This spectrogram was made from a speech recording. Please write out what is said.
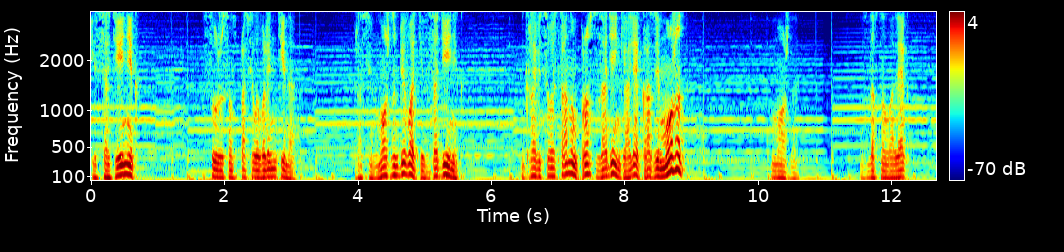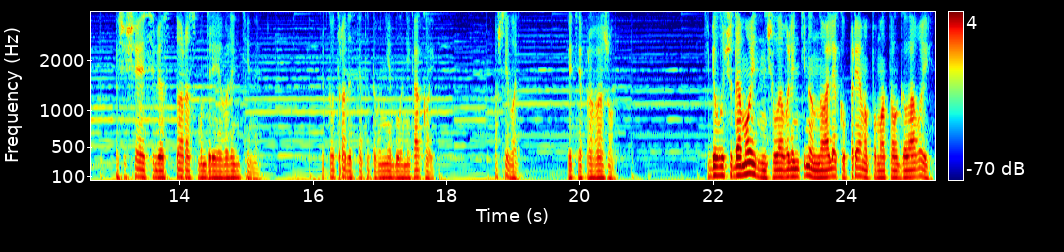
«Из-за денег?» С ужасом спросила Валентина. «Разве можно убивать из-за денег? Грабить свою страну просто за деньги, Олег, разве может?» «Можно», вздохнул Олег, ощущая себя сто раз мудрее Валентины. Только вот радости от этого не было никакой. «Пошли, Валь, я тебя провожу». «Тебе лучше домой?» – начала Валентина, но Олег упрямо помотал головой.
